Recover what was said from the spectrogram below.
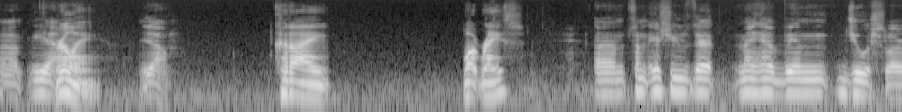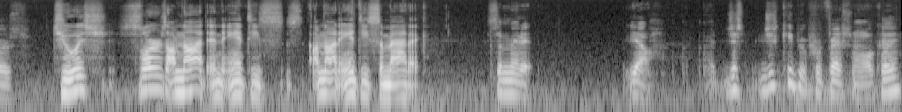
Uh, yeah. Really? Yeah. Could I? What race? Um, some issues that may have been Jewish slurs. Jewish slurs? I'm not an anti. I'm not anti-Semitic. Submit it. Yeah. Just, just keep it professional, okay?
